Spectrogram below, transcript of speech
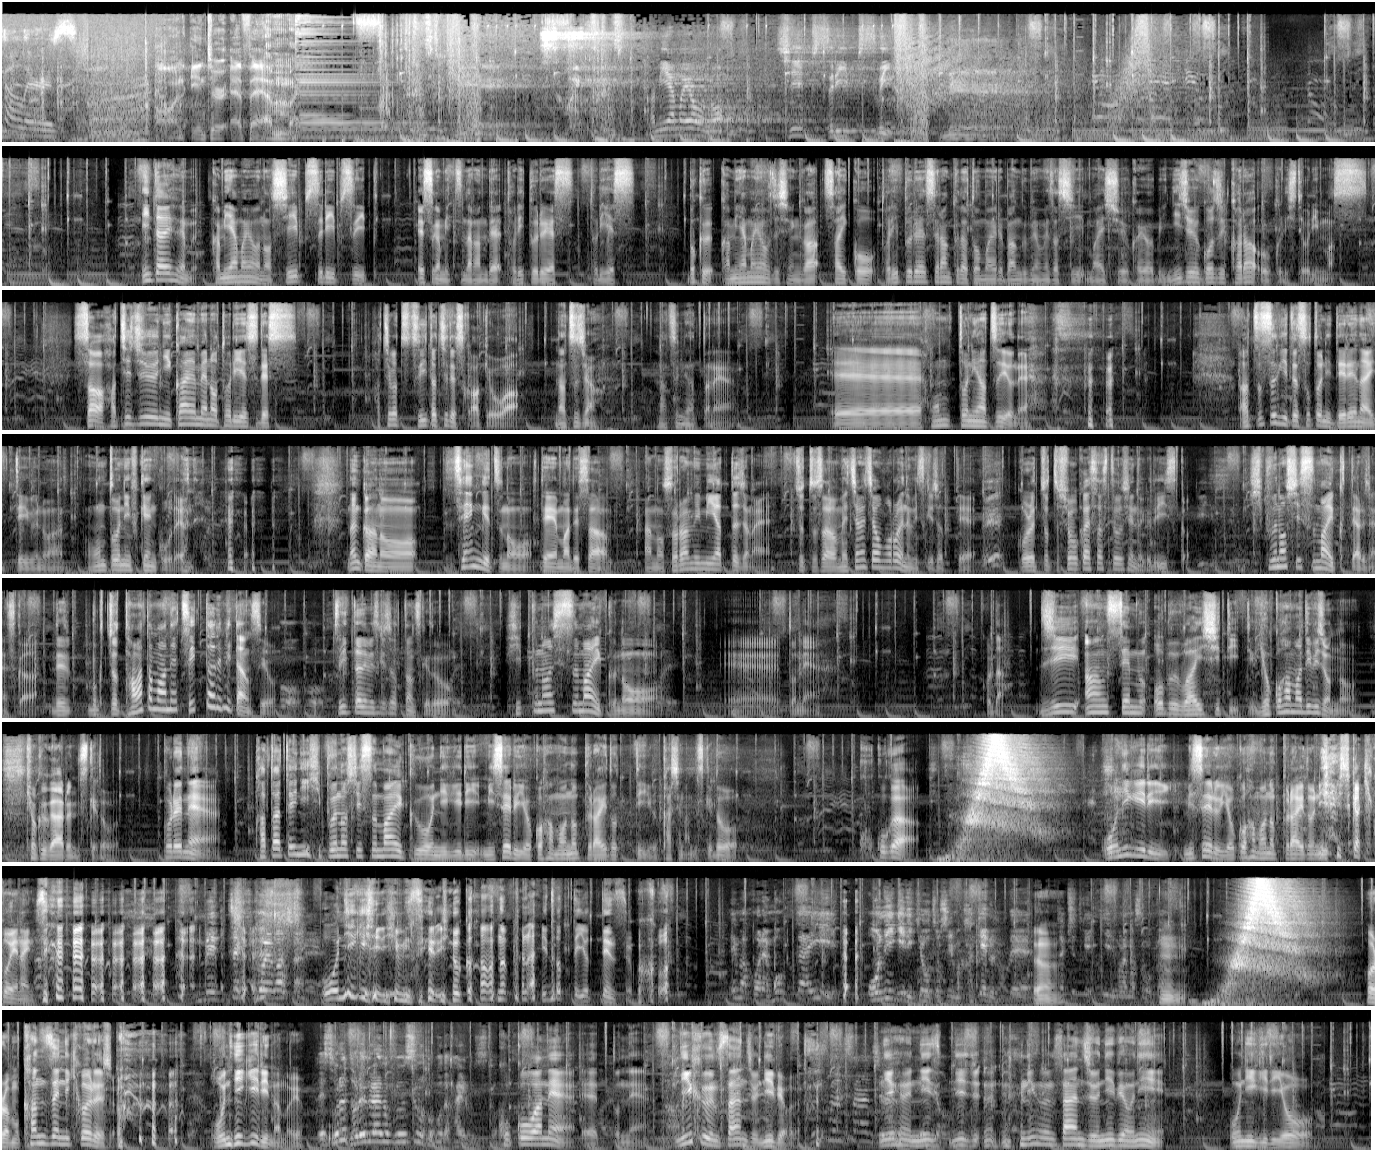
colors. on Inter FM. 神山用のシープスリープスイープインター FM 神山用のシープスリープスイープ S が3つ並んでトリプル S トリ S 僕神山陽自身が最高トリプル S ランクだと思える番組を目指し毎週火曜日25時からお送りしておりますさあ82回目のトリエスです。8月1日ですか今日は。夏じゃん。夏になったね。えー、本当に暑いよね。暑すぎて外に出れないっていうのは本当に不健康だよね。なんかあの先月のテーマでさあの空耳やったじゃない？ちょっとさめちゃめちゃおもろいの見つけちゃって。これちょっと紹介させてほしいんだけどいいですかヒプノシスマイクってあるじゃないですか。で僕ちょっとたまたまねツイッターで見たんですよ。ツイッターで見つけちゃったんですけどヒプノシスマイクのえー、っとねこれだ。G アンセム・オブ・ワイ・シティっていう横浜ディビジョンの曲があるんですけどこれね片手にヒプノシスマイクを握り見せる横浜のプライドっていう歌詞なんですけどここがおにぎり見せる横浜のプライドに しか聞こえないんです。めっちゃ聞こえましたね。おにぎり見せる横浜のプライドって言ってんすよここ今これもう一回おにぎり強調して今かけるので、うん。じゃあちょっと聞いてもらいましょうか、うん。ほらもう完全に聞こえるでしょ。おにぎりなのよ。えそれどれぐらいの分数のところで入るんですか？ここはねえっとね2分32秒2分2 2 分32秒におにぎりを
